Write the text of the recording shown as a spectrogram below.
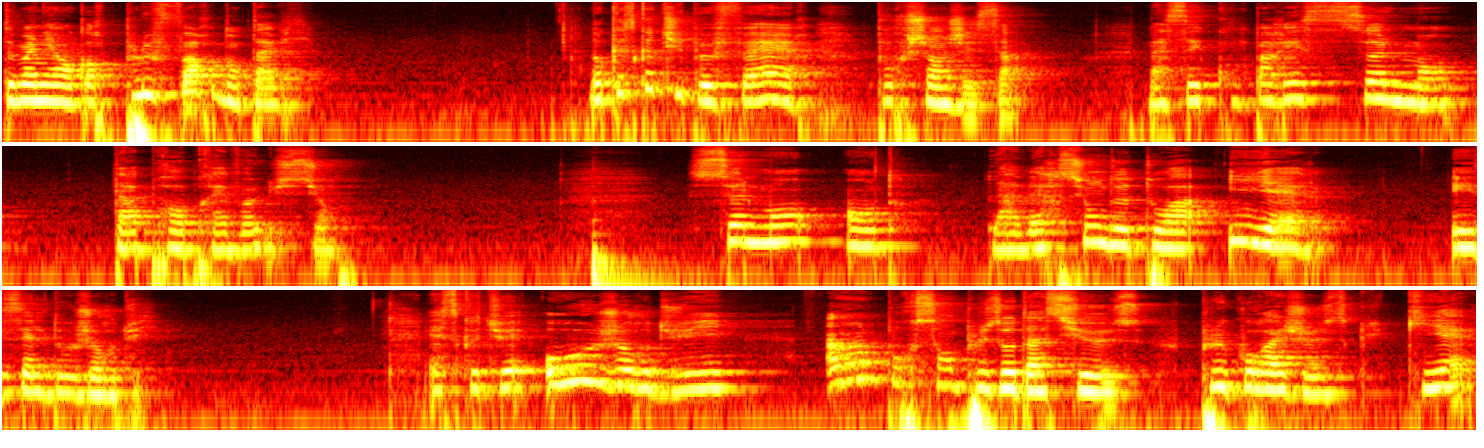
de manière encore plus forte dans ta vie. Donc qu'est-ce que tu peux faire pour changer ça? Bah, C'est comparer seulement ta propre évolution. Seulement entre la version de toi hier et celle d'aujourd'hui. Est-ce que tu es aujourd'hui 1% plus audacieuse, plus courageuse qu'hier?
